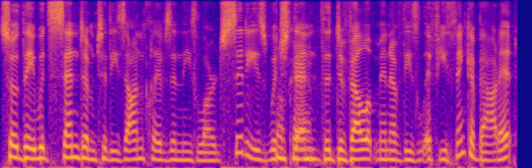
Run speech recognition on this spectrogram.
So they would send them to these enclaves in these large cities, which Okay. then the development of these, if you think about it,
